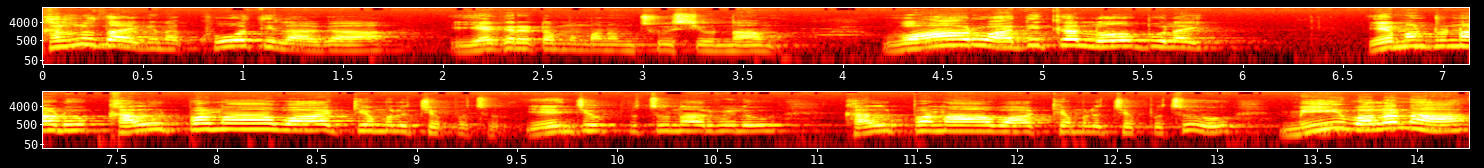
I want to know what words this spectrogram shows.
కళ్ళు దాగిన కోతిలాగా ఎగరటము మనం చూసి ఉన్నాము. వారు అధిక లోబులై ఏమంటున్నాడు? కల్పనా వాక్యములు చెప్పుచు. ఏం చెప్పుచున్నారు వీళ్ళు? కల్పనా వాక్యములు చెప్పుచు మీ వలన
